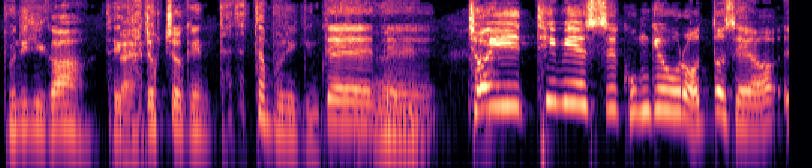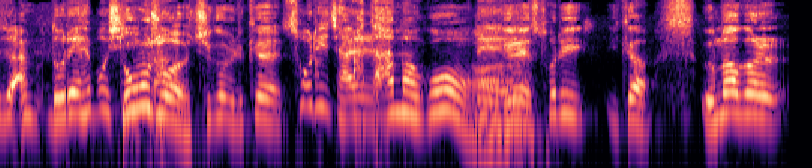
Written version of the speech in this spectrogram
분위기가 되게 네. 가족적인 따뜻한 분위기인 것 네, 같아요. 네. 저희 TBS 공개홀 어떠세요? 아, 노래 해보시니까. 너무 좋아요. 지금 이렇게 소리 잘- 아담하고 네. 예, 소리 그러니까 음악을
